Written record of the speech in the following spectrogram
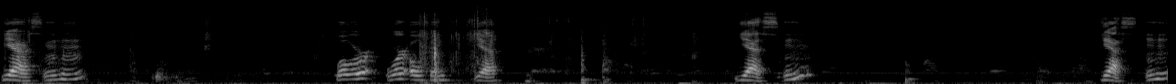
Yes. Mm-hmm. Well, we're we're open. Yeah. Yes. Mm-hmm. Yes. Mm-hmm.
